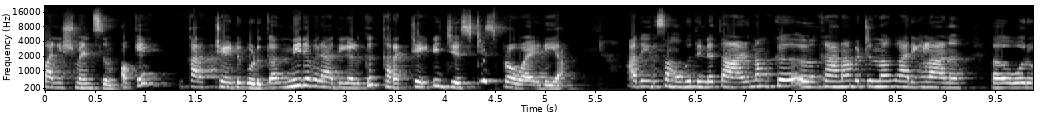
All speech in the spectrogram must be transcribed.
പണിഷ്മെന്റ്സും ഒക്കെ കറക്റ്റായിട്ട് കൊടുക്കുക. നിരപരാധികൾക്ക് കറക്റ്റായിട്ട് ജസ്റ്റിസ് പ്രൊവൈഡ് ചെയ്യാം. അതായത് സമൂഹത്തിന്റെ താഴെ നമുക്ക് കാണാൻ പറ്റുന്ന കാര്യങ്ങളാണ് ഓരോ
